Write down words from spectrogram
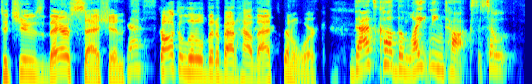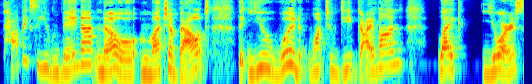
to choose their session. Yes. Talk a little bit about how that's going to work. That's called the lightning talks. So topics that you may not know much about that you would want to deep dive on, like yours,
